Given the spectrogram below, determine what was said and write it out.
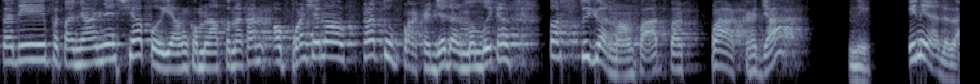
tadi pertanyaannya siapa yang akan melaksanakan operasional kartu prakerja dan memberikan persetujuan manfaat pra- prakerja? Nih, ini adalah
